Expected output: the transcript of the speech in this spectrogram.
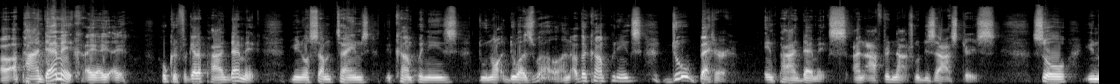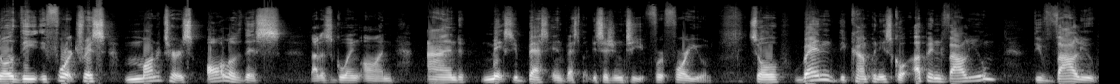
uh, a pandemic. I, I, who could forget a pandemic? You know, sometimes the companies do not do as well, and other companies do better in pandemics and after natural disasters. So, you know, the, the fortress monitors all of this that is going on and makes the best investment decision to, for, for you. So, when the companies go up in value, the value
